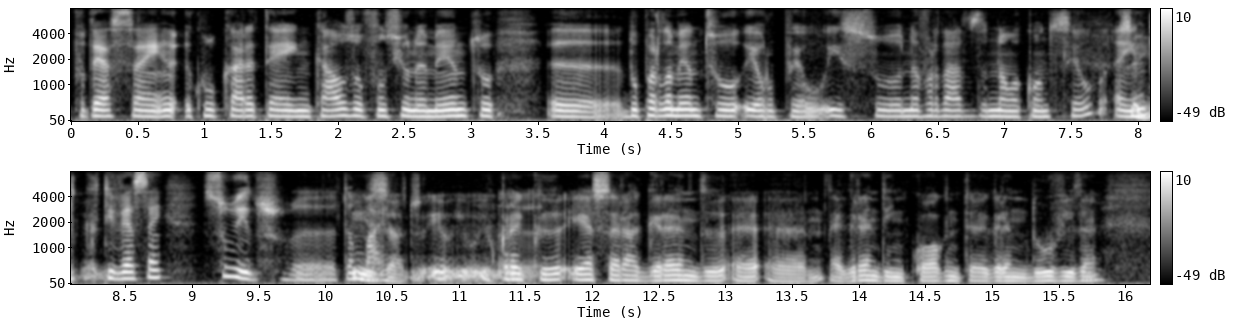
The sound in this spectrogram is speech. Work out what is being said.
pudessem colocar até em causa o funcionamento uh, do Parlamento Europeu. Isso, na verdade, não aconteceu, ainda Sim. que tivessem subido uh, também. Exato. Eu, eu, eu, creio que essa era a grande, a, a, a grande incógnita, a grande dúvida. Sim eh,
